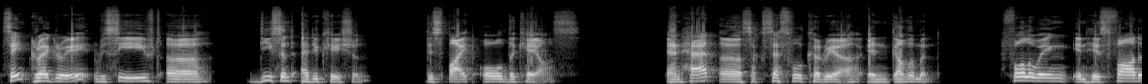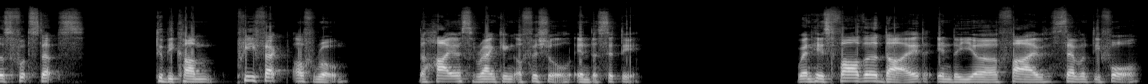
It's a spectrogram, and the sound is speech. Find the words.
St. Gregory received a decent education despite all the chaos and had a successful career in government, following in his father's footsteps to become prefect of Rome, the highest ranking official in the city. When his father died in the year 574,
